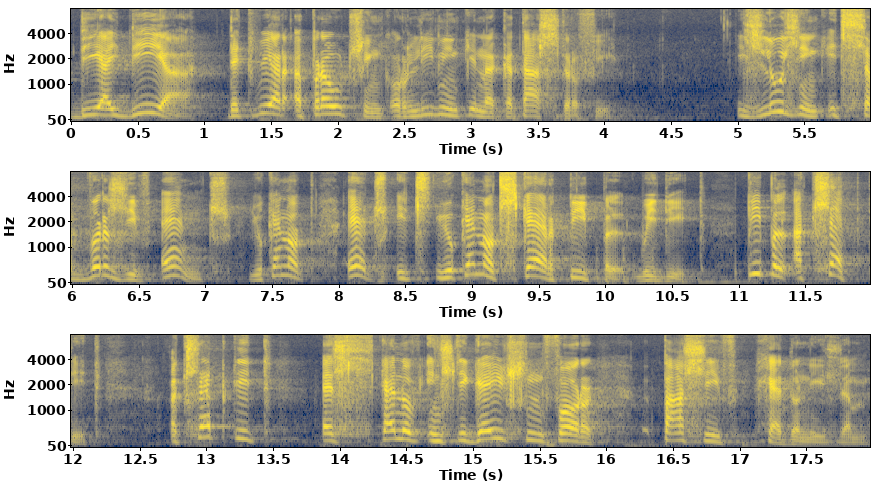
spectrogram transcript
the idea that we are approaching or living in a catastrophe is losing its subversive edge. You cannot edge. It's, you cannot scare people with it. People accept it. Accept it as kind of instigation for passive hedonism.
